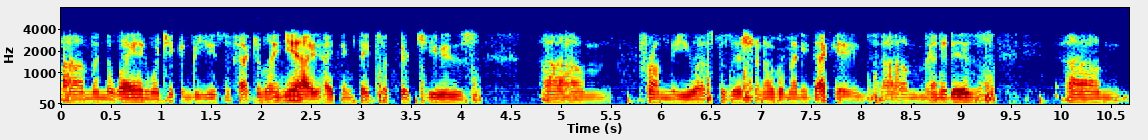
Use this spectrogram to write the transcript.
um, and the way in which it can be used effectively. And yeah, I, I think they took their cues um, from the U.S. position over many decades, um, and it is um,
